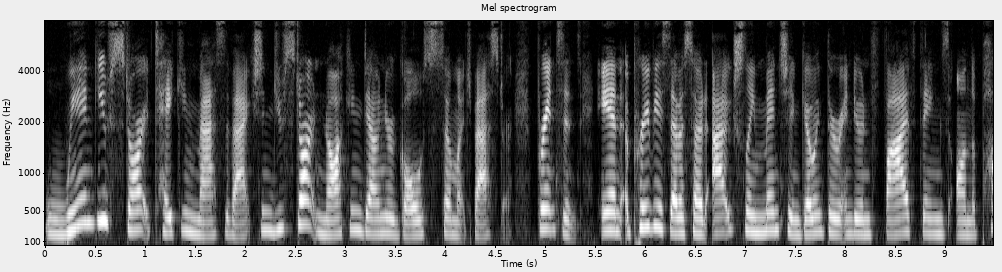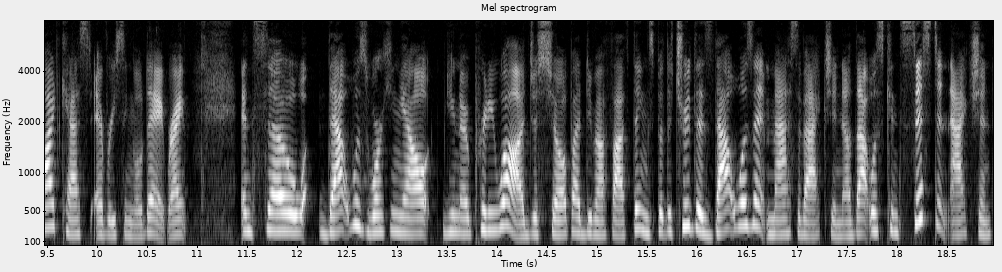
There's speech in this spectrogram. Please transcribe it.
when you start taking massive action, you start knocking down your goals so much faster. For instance, in a previous episode, I actually mentioned going through and doing five things on the podcast every single day, right? And so that was working out, you know, pretty well. I just show up, I do my five things. But the truth is, that wasn't massive action. Now, that was consistent action.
